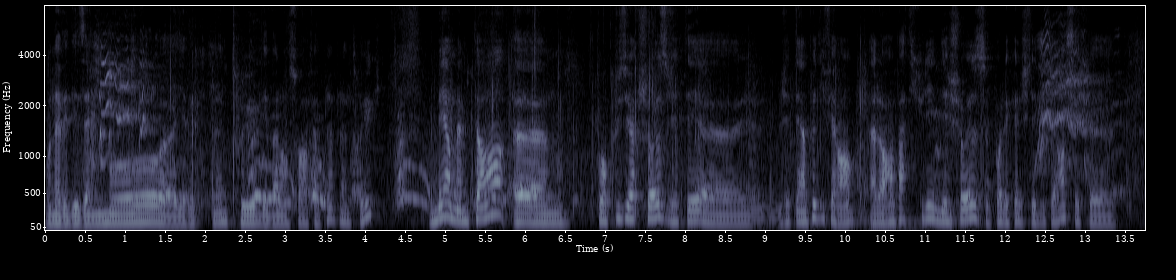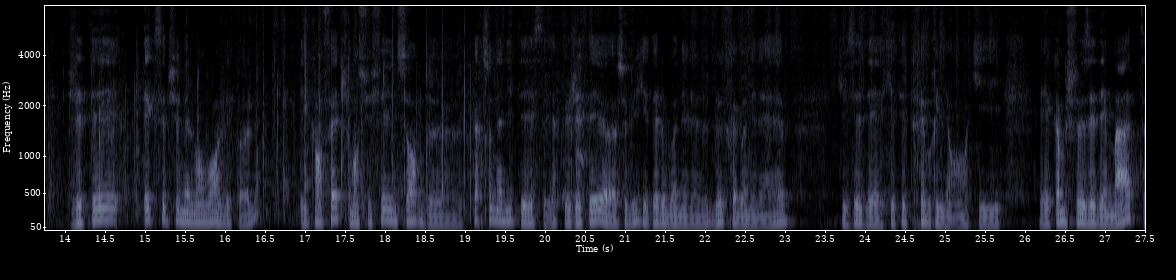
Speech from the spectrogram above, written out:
on avait des animaux, il y avait plein de trucs, des balançoires, enfin plein plein de trucs. Mais en même temps, pour plusieurs choses, j'étais un peu différent. Alors en particulier, une des choses pour lesquelles j'étais différent, c'est que j'étais exceptionnellement bon à l'école et qu'en fait, je m'en suis fait une sorte de personnalité. C'est-à-dire que j'étais euh, celui qui était le bon élève, le très bon élève, qui, faisait qui était très brillant. Et comme je faisais des maths,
